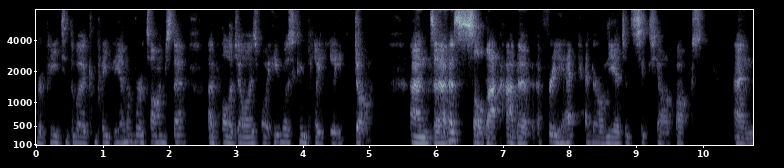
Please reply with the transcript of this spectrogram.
repeated the word completely a number of times there. I apologise, but he was completely done. And uh, that had a, a free he- header on the edge of the six yard box, and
